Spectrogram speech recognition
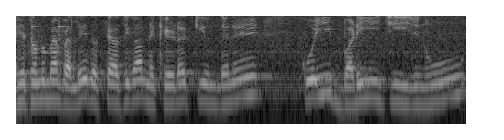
ਇਹ ਤੁਹਾਨੂੰ ਮੈਂ ਪਹਿਲੇ ਹੀ ਦੱਸਿਆ ਸੀਗਾ, ਨਿਖੇੜਕ ਕੀ ਹੁੰਦੇ ਨੇ? ਕੋਈ ਬੜੀ ਚੀਜ਼ ਨੂੰ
